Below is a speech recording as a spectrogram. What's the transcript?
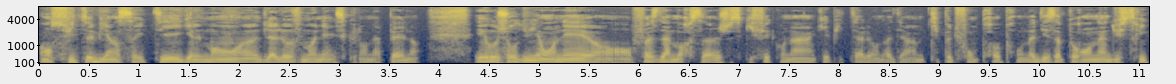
Ensuite eh bien ça a été également euh, de la love money ce que l'on appelle. Et aujourd'hui on est en phase d'amorçage, ce qui fait qu'on a un capital, on a un petit peu de fonds propres, on a des apports en industrie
